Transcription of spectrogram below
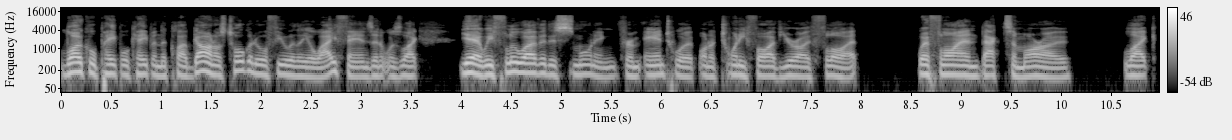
local people keeping the club going. I was talking to a few of the away fans, and it was like, yeah, we flew over this morning from Antwerp on a 25 euro flight. We're flying back tomorrow. Like,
